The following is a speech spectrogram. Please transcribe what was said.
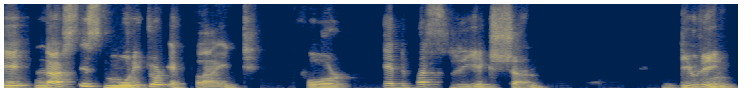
A nurse is monitored a client for adverse reaction during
